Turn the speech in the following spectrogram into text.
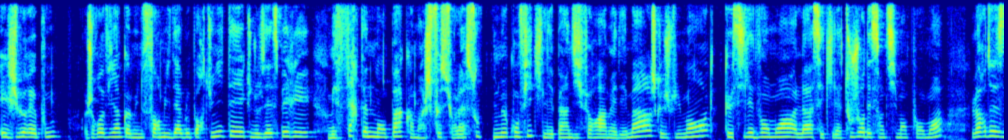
et je lui réponds je reviens comme une formidable opportunité que je nous espérais, mais certainement pas comme un cheveu sur la soupe. Il me confie qu'il n'est pas indifférent à mes démarches, que je lui manque, que s'il est devant moi, là, c'est qu'il a toujours des sentiments pour moi. Lors de ce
